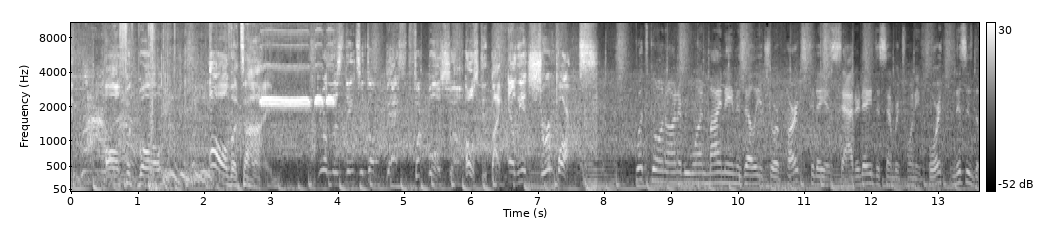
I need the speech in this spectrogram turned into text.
it. All football, all the time. You're listening to the best football show hosted by Elliot Shorr-Parks. What's going on, everyone? My name is Elliot Shorr-Parks. Today is Saturday, December 24th, and this is the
